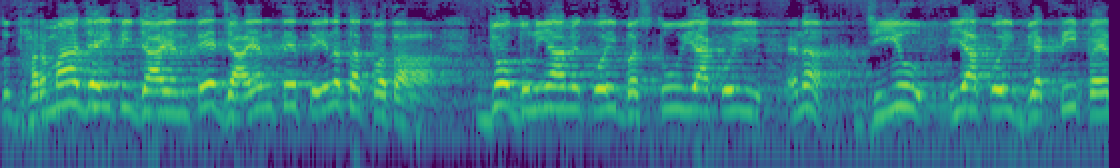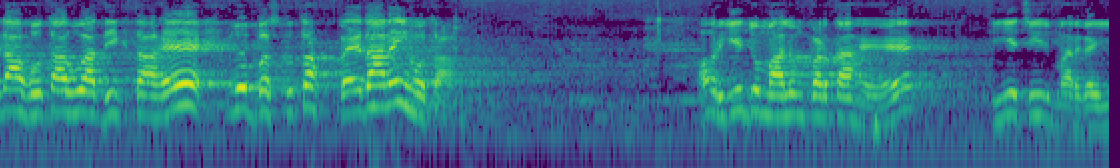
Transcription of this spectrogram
तो धर्मा जयती जायन्ते जायन्ते तेन तत्वतः जो दुनिया में कोई वस्तु या कोई, है ना, जीव या कोई व्यक्ति पैदा होता हुआ दिखता है, वो वस्तुतः पैदा नहीं होता। और ये जो मालूम पड़ता है कि ये चीज़ मर गई,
